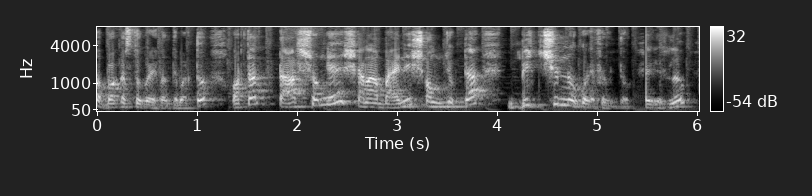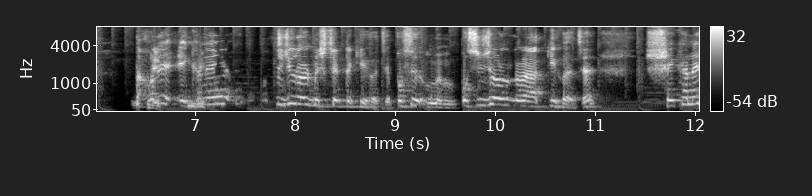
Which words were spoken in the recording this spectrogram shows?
বা বরখাস্ত করে ফেলতে পারতো। অর্থাৎ তার সঙ্গে সেনাবাহিনীর সংযোগটা বিচ্ছিন্ন করে ফেলতো। গেছিল। তাহলে এখানে প্রসিডিউরাল মিস্টেকটা কি হয়েছে? প্রসিডিউরাল কি হয়েছে? সেখানে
